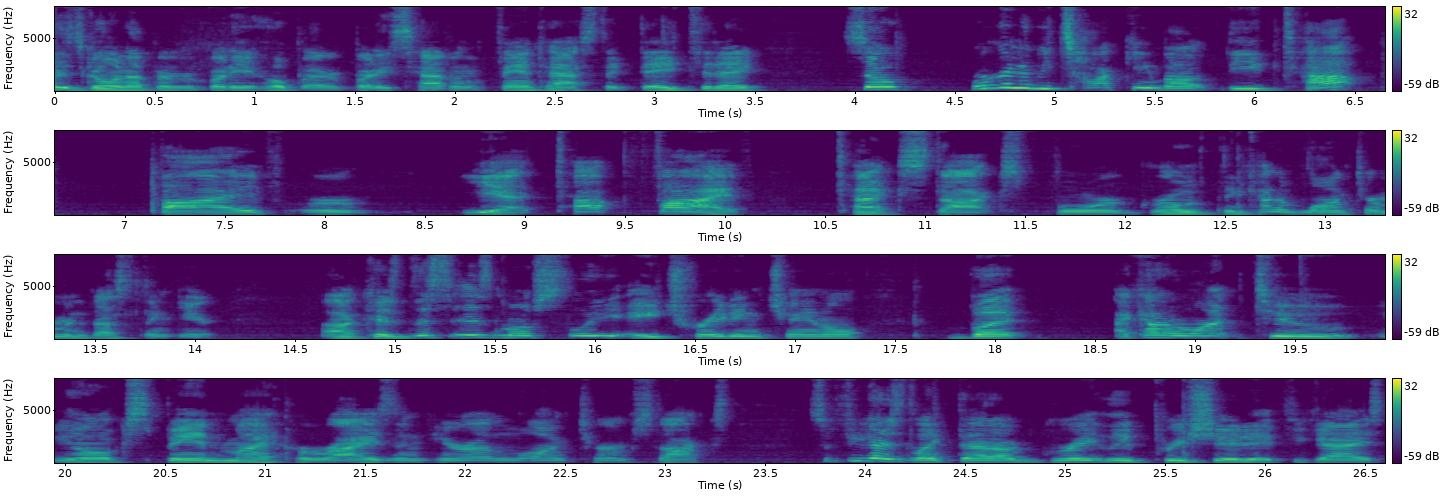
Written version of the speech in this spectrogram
is going up, everybody? Hope everybody's having a fantastic day today. So, we're going to be talking about the top five, or yeah, top five tech stocks for growth and kind of long term investing here. Because uh, this is mostly a trading channel, but I kind of want to, you know, expand my horizon here on long term stocks. So, if you guys like that, I would greatly appreciate it if you guys,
